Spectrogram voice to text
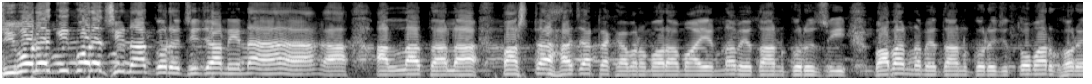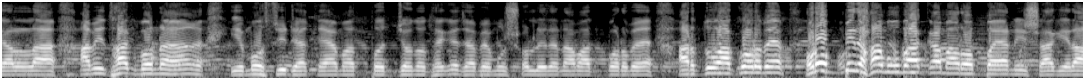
জীবনে কি করেছি, না করেছি জানি না। আল্লাহ তালা পাঁচটা হাজার টাকা আমার মরা মায়ের নামে দান করেছি, বাবার নামে দান করেছি, তোমার ঘরে আল্লাহ, আমি থাকব না। এই মসজিদটা কেয়ামাত পর্যন্ত থেকে যাবে, মুসল্লিরা নামাজ পড়বে আর দোয়া করবে, রব্বির হামুবা কামা রব্বায়ানি সাগিরা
